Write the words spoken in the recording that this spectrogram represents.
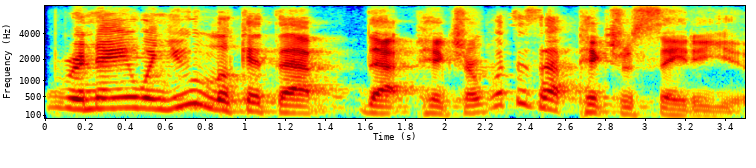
Renee, when you look at that that picture, what does that picture say to you?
